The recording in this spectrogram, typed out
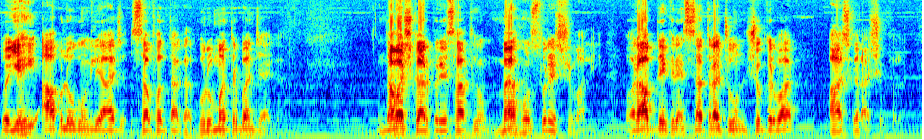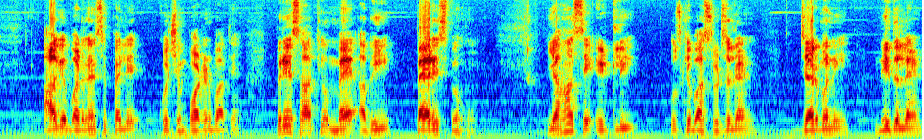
तो यही आप लोगों के लिए आज सफलता का गुरु मंत्र बन जाएगा। नमस्कार प्रिय साथियों, मैं हूँ सुरेश श्रीमाली और आप देख रहे हैं सत्रह जून शुक्रवार, आज का राशिफल। आगे बढ़ने से पहले कुछ इंपॉर्टेंट बातें। प्रिय साथियों, मैं अभी पेरिस में हूँ। यहाँ से इटली उसके बाद स्विट्जरलैंड जर्मनी नीदरलैंड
